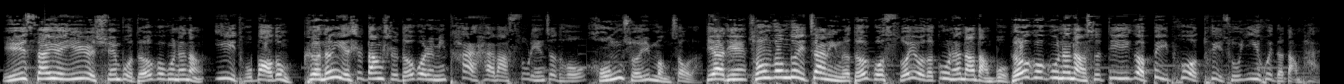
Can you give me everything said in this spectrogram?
于三月一日宣布德国共产党意图暴动，可能也是当时德国人民太害怕苏联这头洪水猛兽了。第二天，冲锋队占领了德国所有的共产党党部，德国共产党是第一个被迫退出议会的党派。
